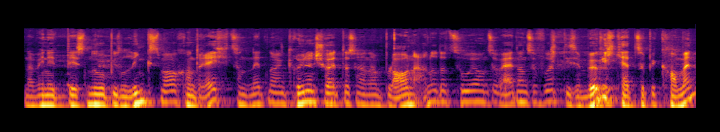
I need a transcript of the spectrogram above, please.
na, wenn ich das nur ein bisschen links mache und rechts und nicht nur einen grünen Schalter, sondern einen blauen auch noch dazu und so weiter und so fort, diese Möglichkeit zu bekommen,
